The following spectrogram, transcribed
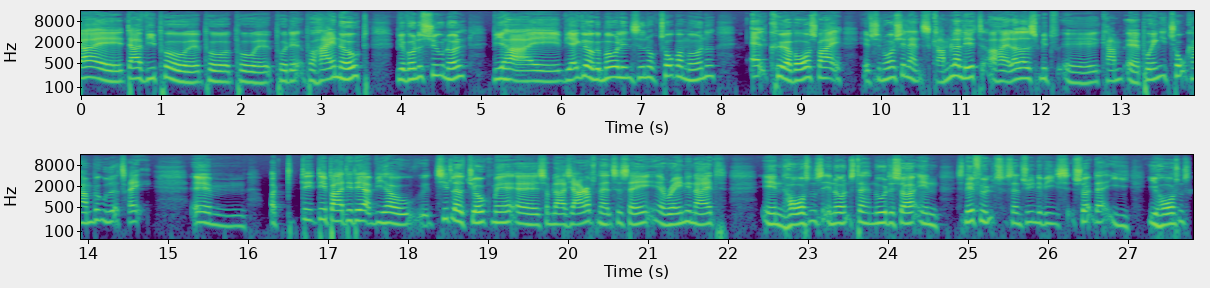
der, øh, der er vi på, øh, på, på, øh, på, det, på high note. Vi har vundet 7-0. Vi har, vi har ikke lukket mål ind siden oktober måned. Alt kører vores vej. FC Nordsjælland skramler lidt og har allerede smidt øh, kamp, øh, point i to kampe ud af tre. Øhm, og det, det er bare det der, vi har jo tit lavet joke med, øh, som Lars Jakobsen altid sagde, a rainy night en Horsens en onsdag. Nu er det så en snefyldt, sandsynligvis søndag i, i Horsens.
